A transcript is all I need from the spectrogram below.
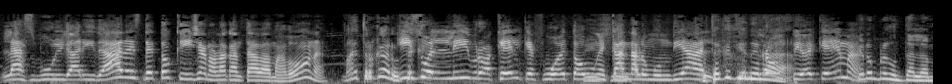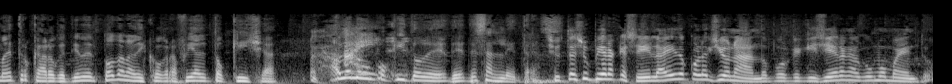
las vulgaridades de Toquilla no la cantaba Madonna. Maestro Caro, Hizo el libro aquel que fue todo Sí, un sí. escándalo mundial. Usted que tiene la- Rompió el quema. Quiero preguntarle al maestro Caro, que tiene toda la discografía de Toquilla. Háblanos un poquito de, de- de esas letras. Si usted supiera que sí, la ha ido coleccionando porque quisiera en algún momento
